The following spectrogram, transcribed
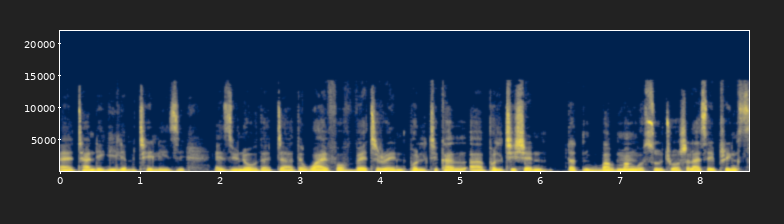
uh, Thandekile Buthelezi. As you know that uh, the wife of veteran political uh, politician that Babu Mangosuthu, or shall I say Prince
